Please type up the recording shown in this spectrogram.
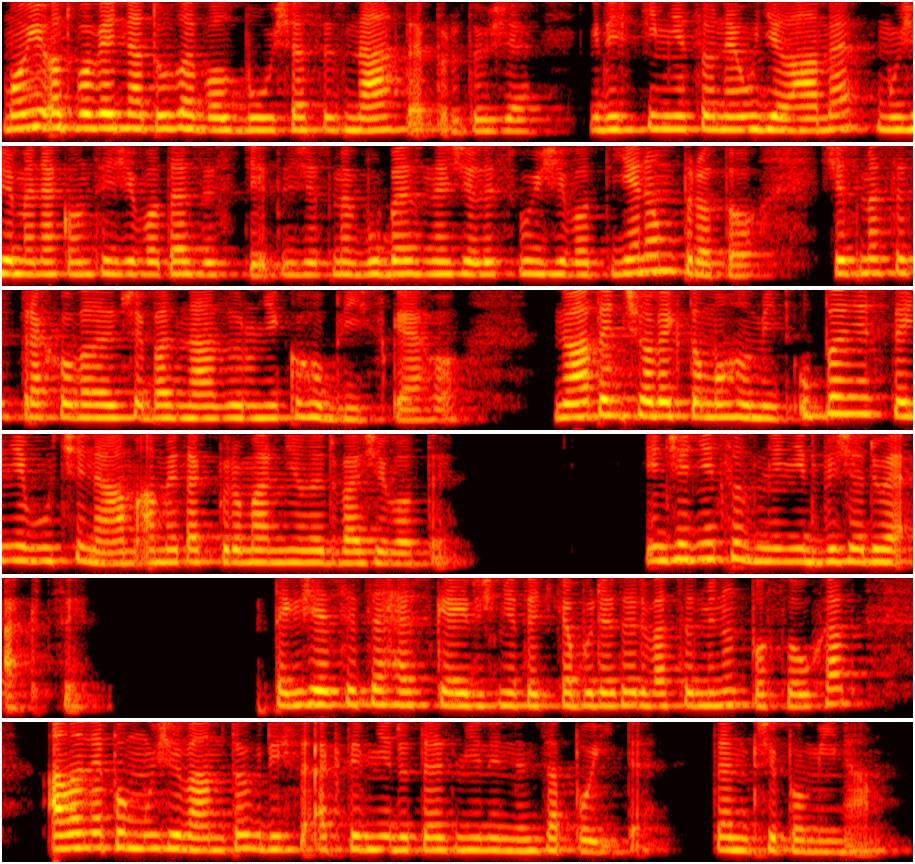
Moji odpověď na tuhle volbu už asi znáte, protože když s tím něco neuděláme, můžeme na konci života zjistit, že jsme vůbec nežili svůj život jenom proto, že jsme se strachovali třeba z názoru někoho blízkého. No a ten člověk to mohl mít úplně stejně vůči nám a my tak promarnili dva životy. Jenže něco změnit vyžaduje akci. Takže je sice hezké, když mě teďka budete 20 minut poslouchat, ale nepomůže vám to, když se aktivně do té změny nezapojíte. Ten připomínám.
